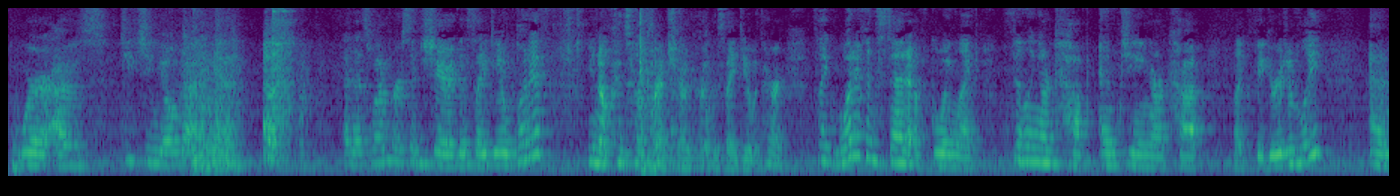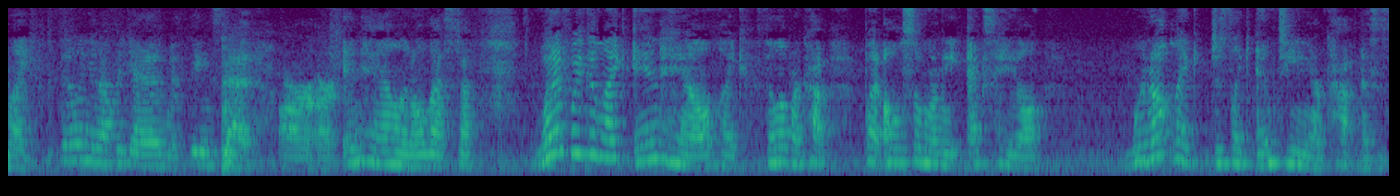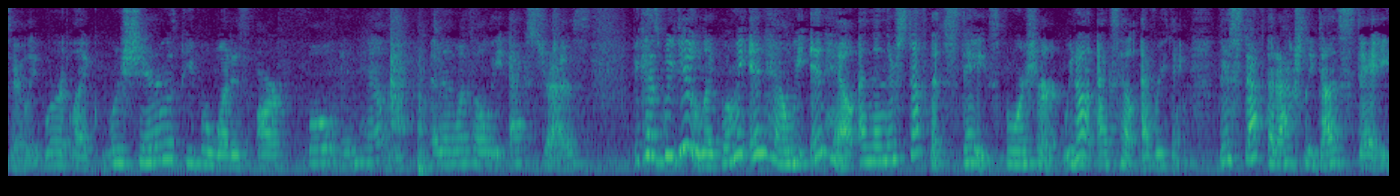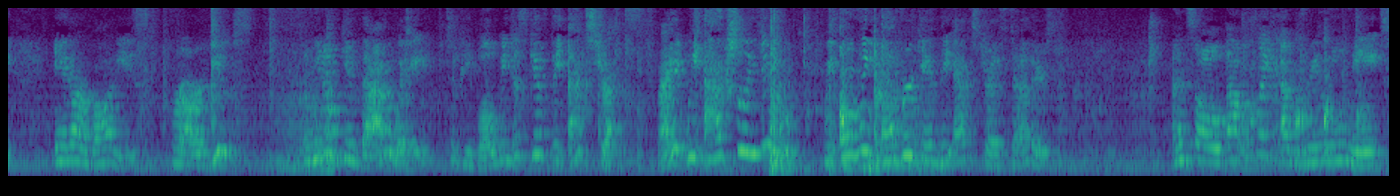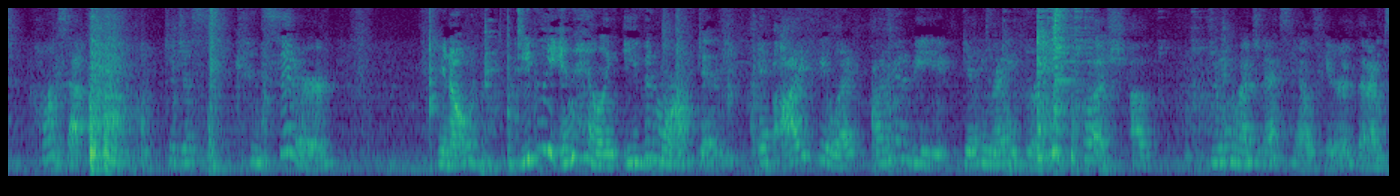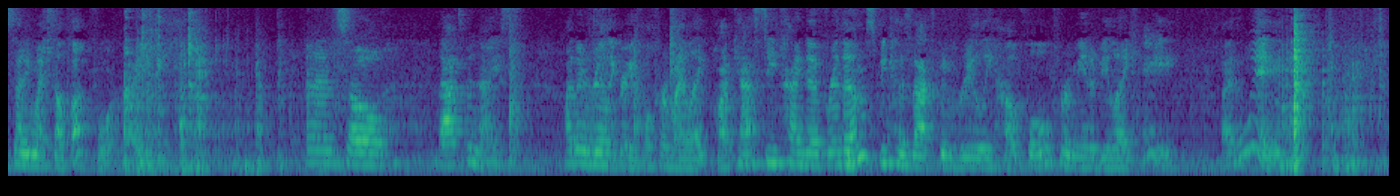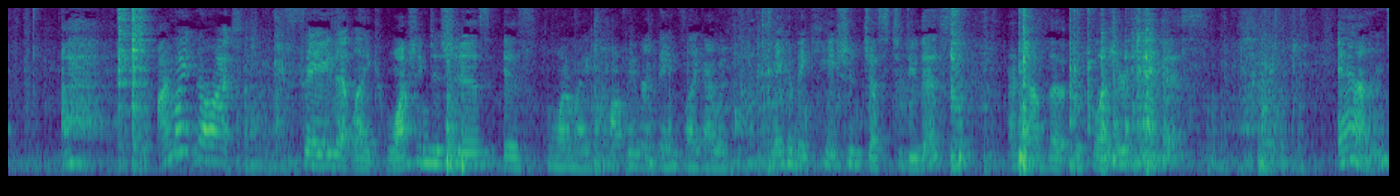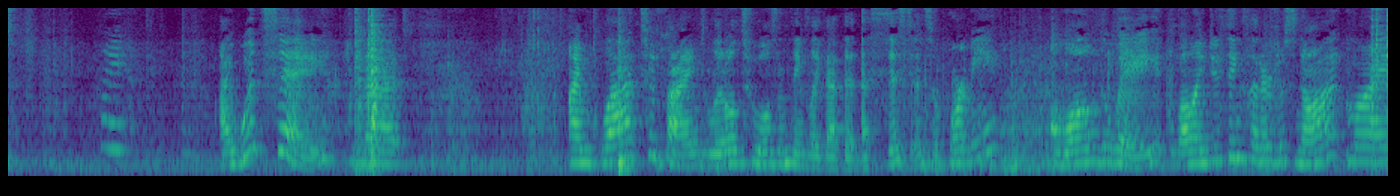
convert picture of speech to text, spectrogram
where I was teaching yoga again. And this one person shared this idea. What if, you know, because her friend shared her this idea with her. It's like, what if instead of going like filling our cup, emptying our cup, like figuratively, and like filling it up again with things that are our inhale and all that stuff. What if we could like inhale, like fill up our cup, but also when we exhale, we're not like just like emptying our cup necessarily. We're like we're sharing with people what is our full inhale and then what's all the extras. Because we do, like when we inhale, we inhale and then there's stuff that stays for sure. We don't exhale everything. There's stuff that actually does stay in our bodies for our use. And we don't give that away to people. We just give the extras, right? We actually do. We only ever give the extras to others. And so that was like a really neat concept to just consider, you know, deeply inhaling even more often. If I feel like I'm going to be getting ready for a big push of doing a bunch of exhales here that I'm setting myself up for, right? And so that's been nice. I've been really grateful for my like podcasty kind of rhythms because that's been really helpful for me to be like, hey, by the way, I might not say that like washing dishes is one of my top favorite things. Like I would make a vacation just to do this and have the, the pleasure to do this. And I, I would say that I'm glad to find little tools and things like that that assist and support me along the way while I do things that are just not my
